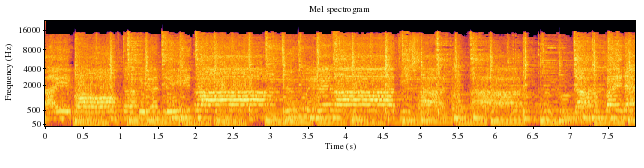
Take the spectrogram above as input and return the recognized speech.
ไปบอกทะเบียนตีตราถึงเวลาที่ชาติต้องการจำไปได้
